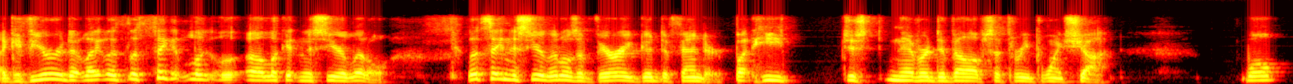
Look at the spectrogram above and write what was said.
Like if you're like, let's, let's take a look, uh, look at Nassir Little let's say Nassir Little is a very good defender, but he just never develops a three point shot. Well,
